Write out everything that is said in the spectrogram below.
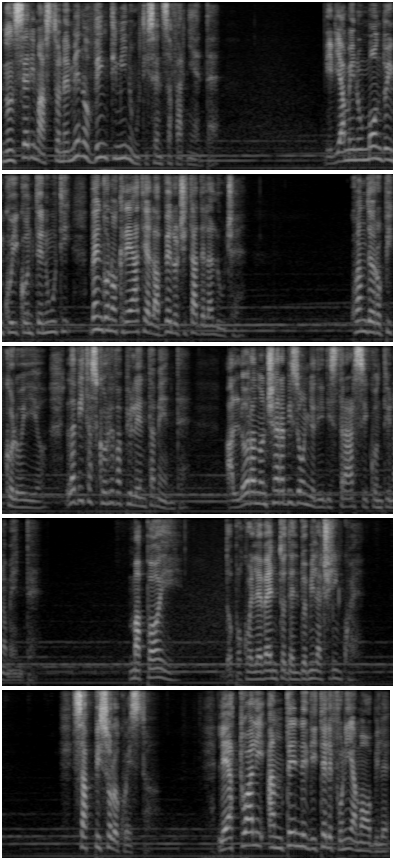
non sia rimasto nemmeno 20 minuti senza far niente. Viviamo in un mondo in cui i contenuti vengono creati alla velocità della luce. Quando ero piccolo io, la vita scorreva più lentamente. Allora non c'era bisogno di distrarsi continuamente. Ma poi, dopo quell'evento del 2005, sappi solo questo. Le attuali antenne di telefonia mobile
